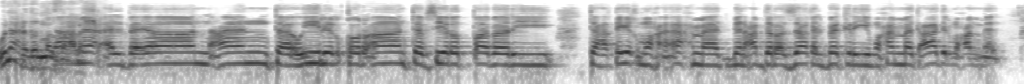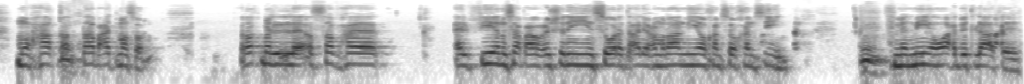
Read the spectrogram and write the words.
ونعرض المصدر على جامع البيان عن تأويل القرآن تفسير الطبري تحقيق مح... أحمد بن عبد الرزاق البكري محمد عادل محمد محقق طبعة مصر. رقم ال- الصفحة 2027 سورة آل عمران 155 801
